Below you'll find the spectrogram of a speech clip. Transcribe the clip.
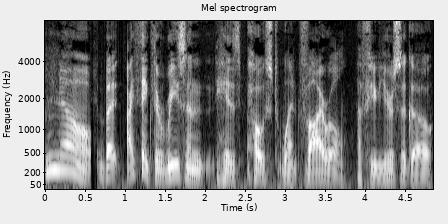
No, but I think the reason his post went viral a few years ago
